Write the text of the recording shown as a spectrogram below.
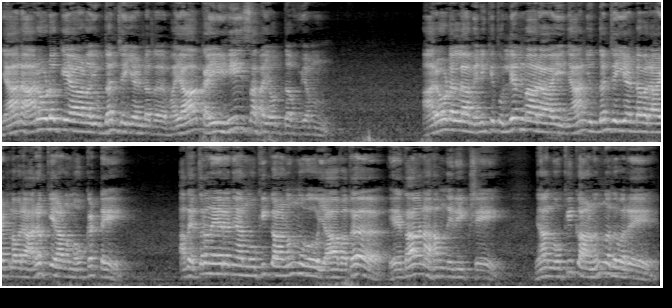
ഞാൻ ആരോടൊക്കെയാണ് യുദ്ധം ചെയ്യേണ്ടത്? മയാ കൈഹി സഹയോദ്ധവ്യം. ആരോടെല്ലാം എനിക്ക് തുല്യന്മാരായി ഞാൻ യുദ്ധം ചെയ്യേണ്ടവരായിട്ടുള്ളവർ ആരൊക്കെയാണ് നോക്കട്ടെ. അത് എത്ര നേരം ഞാൻ നോക്കിക്കാണുന്നുവോ യാവത്? ഏതാനഹം നിരീക്ഷേ. ഞാൻ നോക്കിക്കാണുന്നത് വരെ.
